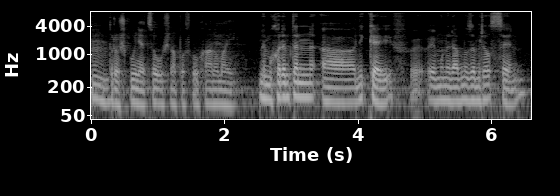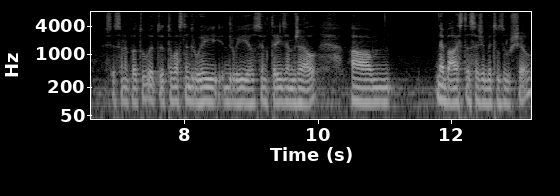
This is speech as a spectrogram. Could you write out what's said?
hmm. trošku něco už naposloucháno mají. Mimochodem ten uh, Nick Cave, jemu nedávno zemřel syn, jestli se nepletu, je to, je to vlastně druhý, druhý jeho syn, který zemřel. Um, nebáli jste se, že by to zrušil?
